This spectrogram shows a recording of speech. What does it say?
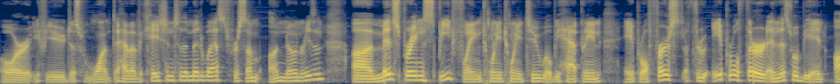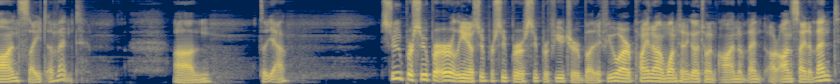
or if you just want to have a vacation to the Midwest for some unknown reason, uh, Mid Spring Speed Fling 2022 will be happening April 1st through April 3rd, and this will be an on site event. Um, so, yeah. super super early, you know, super super super future. But if you are planning on wanting to go to an on event or on site event,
